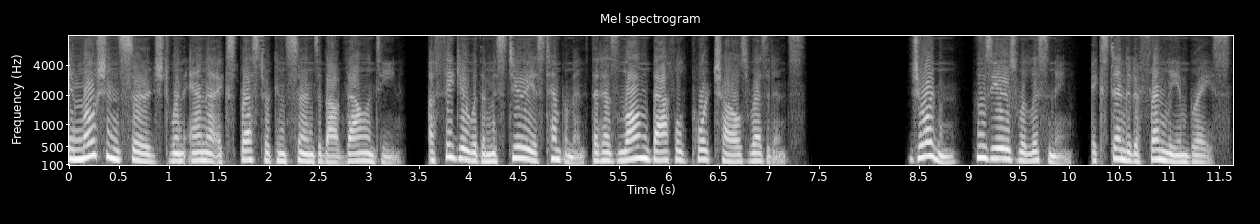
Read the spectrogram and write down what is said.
Emotions surged when Anna expressed her concerns about Valentine, a figure with a mysterious temperament that has long baffled Port Charles residents. Jordan, whose ears were listening, extended a friendly embrace,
